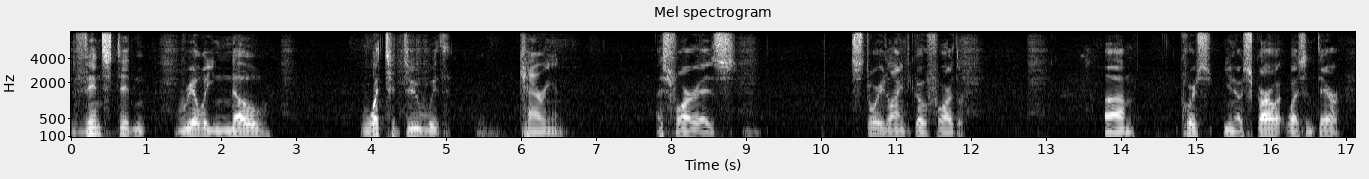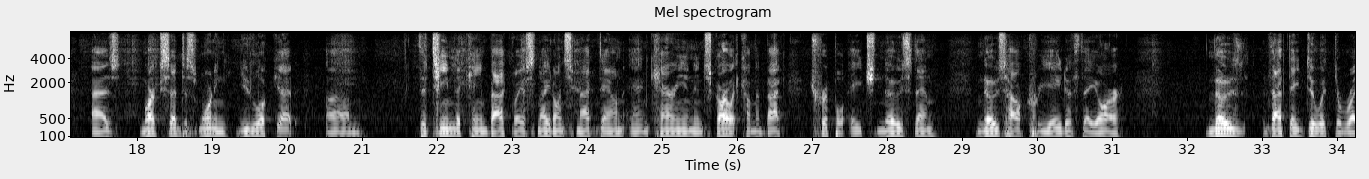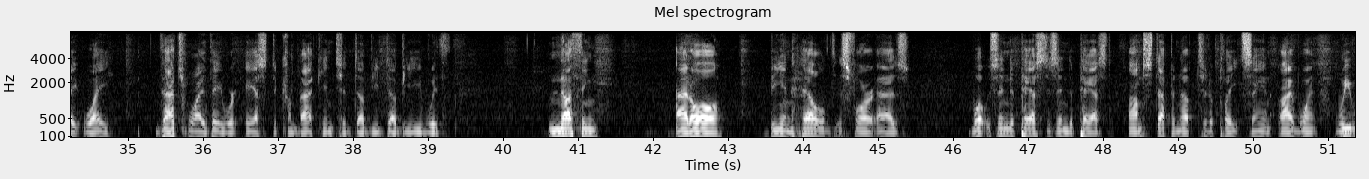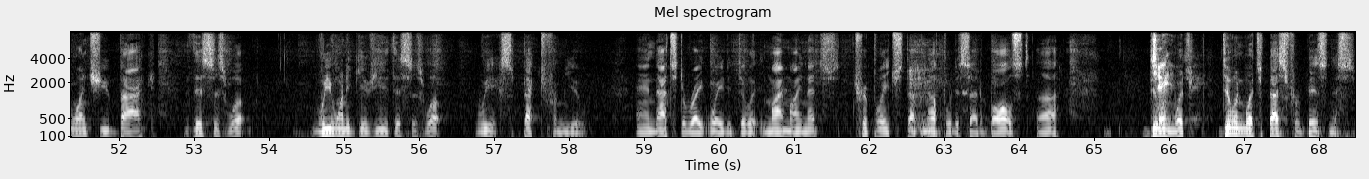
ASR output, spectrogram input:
Vince didn't really know what to do with Karrion as far as storyline to go farther. Um, of course, you know, Scarlett wasn't there. As Mark said this morning, you look at um, the team that came back last night on SmackDown and Karrion and Scarlett coming back, Triple H knows them, knows how creative they are, knows that they do it the right way. That's why they were asked to come back into WWE with nothing at all being held as far as what was in the past is in the past. I'm stepping up to the plate saying, I want, we want you back. This is what we want to give you. This is what we expect from you. And that's the right way to do it. In my mind, that's Triple H stepping up with a set of balls, uh, doing Jay- what's doing what's best for business.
